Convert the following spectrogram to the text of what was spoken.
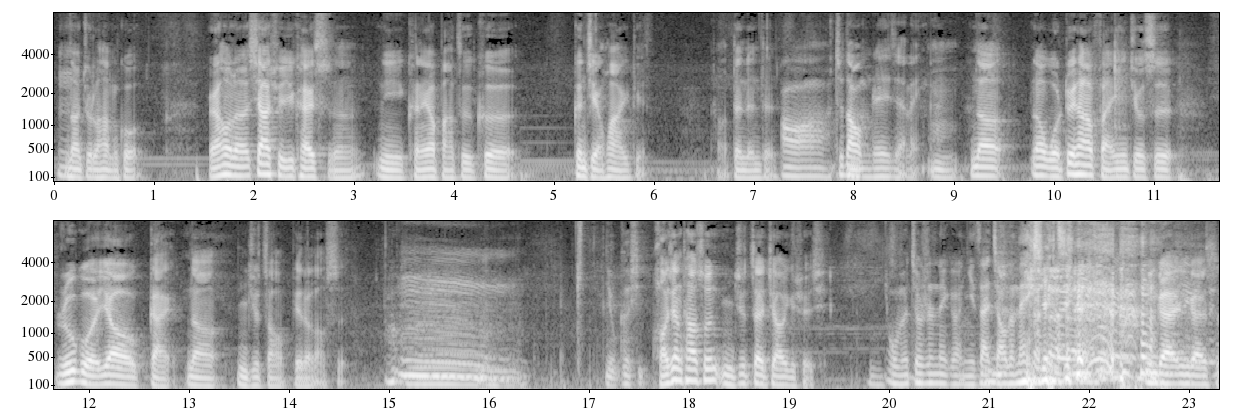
那就让他们过。然后呢，下学期开始呢，你可能要把这个课更简化一点，好，等等等。哦，就到我们这一节了。嗯，那那我对他的反应就是，如果要改，那你就找别的老师。嗯。有个性，好像他说你就再教一个学期，我们就是那个你在教的那一学期，应该应该是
